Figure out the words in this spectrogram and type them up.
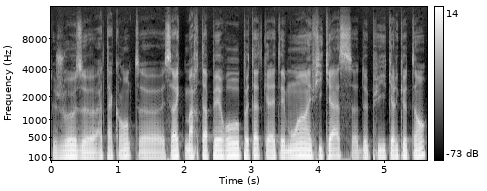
de joueuse euh, attaquante. Euh, c'est vrai que Martha Perrault, peut-être qu'elle était moins efficace depuis quelques temps.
